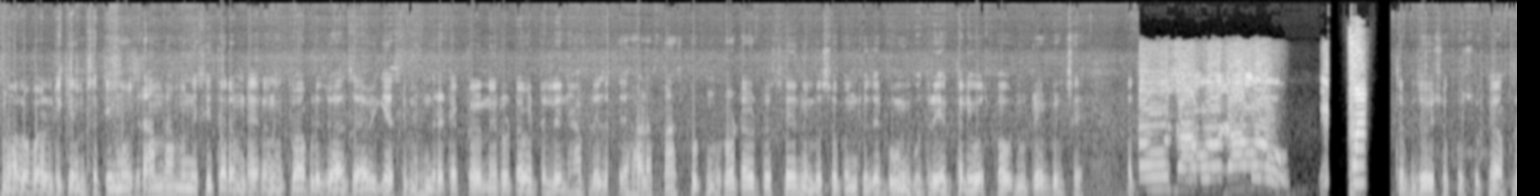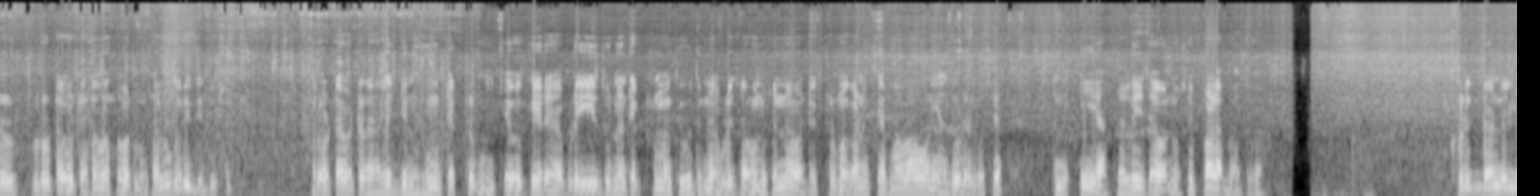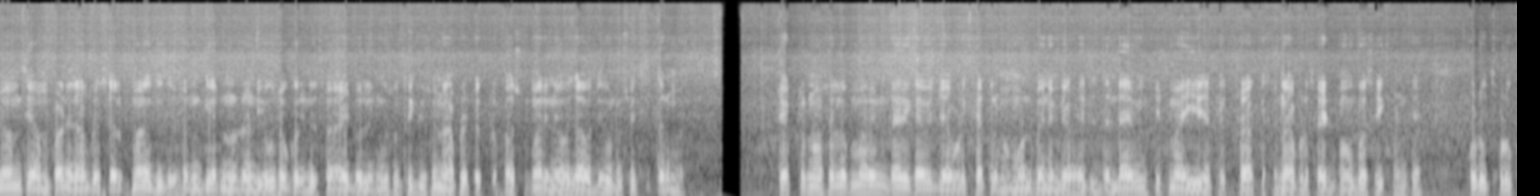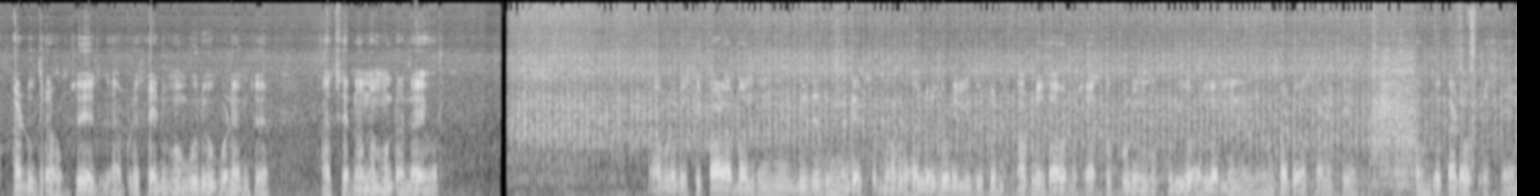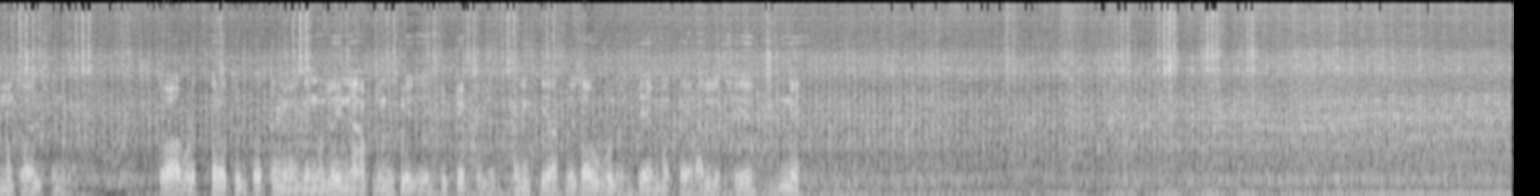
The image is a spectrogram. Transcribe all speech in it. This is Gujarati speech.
હાલો પાલટી કેમ છે? ટીમોજ રામ રામ અને સીતારામ ડાયરાને તો આપણે જો આજે આવી ગયા છે મહિન્દ્રા ટ્રેક્ટર અને રોટાવેટર લઈને. આપણે સાડા પાંચ ફૂટનું રોટાવેટર છે અને બસો પંચોતેર ભૂમિપુત્ર, એકતાલીસ વર્ષ પાવરનું ટ્રેક્ટર છે. તમે જોઈ શકો છો કે આપણે રોટાવેટર સવાર સવારમાં ચાલુ કરી દીધું છે. રોટાવેટર હાલી જ ગયું ને. હું ટ્રેક્ટર મૂકી વગેરે આપણે એ જૂના ટ્રેક્ટરમાંથી ઉતરીને આપણે જવાનું છે નવા ટ્રેક્ટરમાં. કારણ કે એમાં વાવણીઓ જોડેલો છે અને એ આપણે લઈ જવાનું છે પાળા બાંધવા થોડીક દાંડલીઓ આમથી આમ પાડીને આપણે સેલ્ફ મારી દીધું છે અને ગેરનો દાંડી ઓછો કરી દીધો ઓછું થઈ ગયું છે ને આપણે ટ્રેક્ટર પાછું મારીને હવે જવા દેવાનું છે ખેતરમાં. ટ્રેક્ટરનો સેલ્ફ મારીને ડાયરેક્ટ આવી જાય આપણે ખેતરમાં. મોટભાઈને બેહાડી દીધા ડાઇવિંગ સીટમાં એ ટ્રેક્ટર રાખે છે ને આપણે સાઈડમાં ઊભા છીએ કારણ કે પડું થોડુંક આડું ત્રાહું છે એટલે આપણે સાઈડમાં ઊભું રહેવું પડે એમ છે. આ છે નાના મોટા ડ્રાઈવર આપણે પછી પાળા બાંધીને બીજા જૂના ટ્રેક્ટરમાં આપણે હલર જોડી લીધું છે ને આપણે જવાનું છે આ કકુડી મકુડીઓ હલર લઈને ઘઉં કાઢવા. કારણ કે તો કાઢવા પડે છે, એમાં તો હાલ છે નહીં. તો આપણે ખરો તડકો ત્રણ વાગ્યાનો લઈને આપણે નીકળી જઈએ છીએ ટ્રેક્ટર લઈને કારણ કે આપણે જવું પડે જે એમાં કંઈ હાલ છે નહીં.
